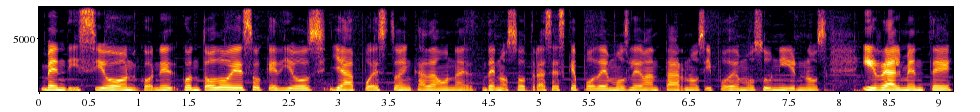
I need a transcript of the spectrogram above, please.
bendición, con, e, con, todo eso que Dios ya ha puesto en cada una de nosotras, es que podemos levantarnos y podemos unirnos y realmente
